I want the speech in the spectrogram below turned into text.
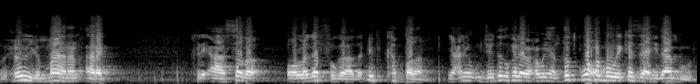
wuxuu yidhi maanan arag ri'aasada oo laga fogaado dhib ka badan. Yani ujeedadu kale waxa weyaan dadku wax walba way ka zaahidaan buuri.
